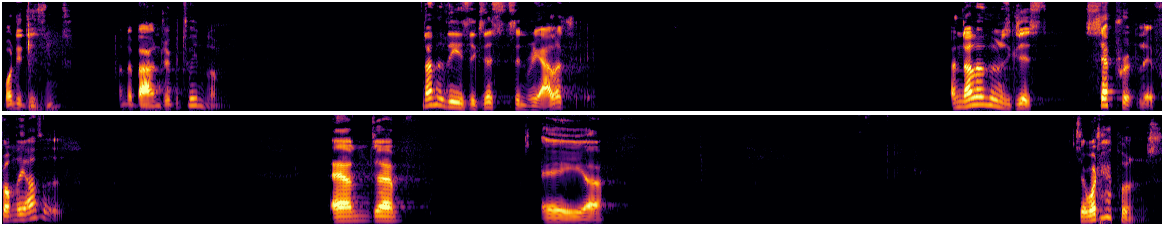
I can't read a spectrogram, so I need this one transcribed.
what it isn't, and the boundary between them. None of these exists in reality. And none of them exist separately from the others. And um, a uh, so what happens?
